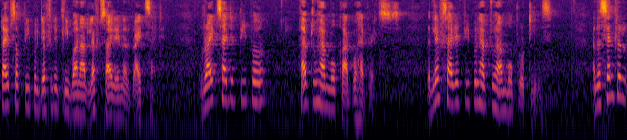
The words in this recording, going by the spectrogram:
types of people. Definitely, one are left sided and right sided. Right sided people have to have more carbohydrates. The left sided people have to have more proteins. And the central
